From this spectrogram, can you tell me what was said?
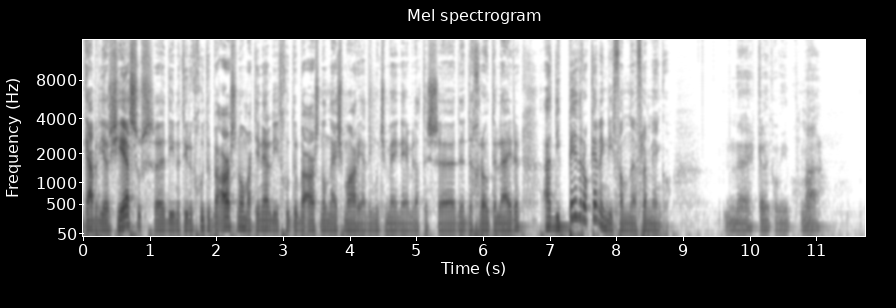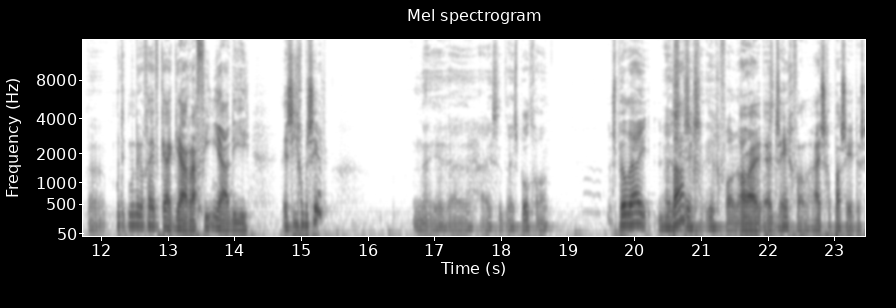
Gabriel Jesus, eh, die natuurlijk goed doet bij Arsenal. Martinelli, die het goed doet bij Arsenal. Nesh Maria, die moet je meenemen. Dat is eh, de, de grote leider. Ah, die Pedro ken ik niet van Flamengo. Nee, ken ik ook niet. Maar Moet ik, moet ik nog even kijken. Ja, Rafinha, die, is die geblesseerd? nee, hij, is het, hij speelt gewoon. Speelde hij de basis? is inge- ingevallen. Oh, hij, hij is ingevallen. Hij is gepasseerd dus.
